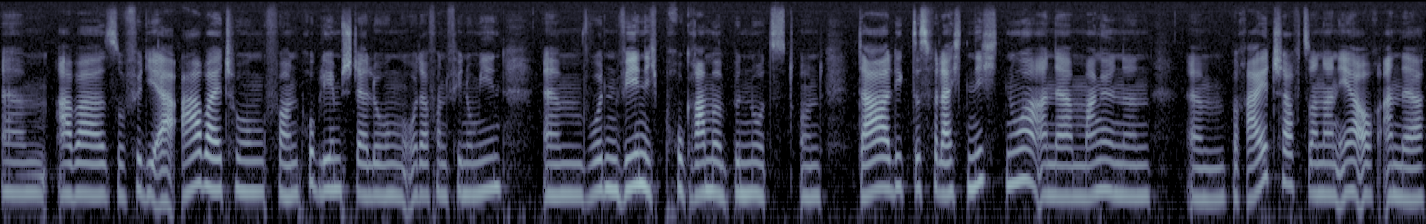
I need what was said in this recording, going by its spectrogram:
Ähm, aber so für die Erarbeitung von Problemstellungen oder von Phänomenen ähm, wurden wenig Programme benutzt. Und da liegt es vielleicht nicht nur an der mangelnden ähm, Bereitschaft, sondern eher auch an der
